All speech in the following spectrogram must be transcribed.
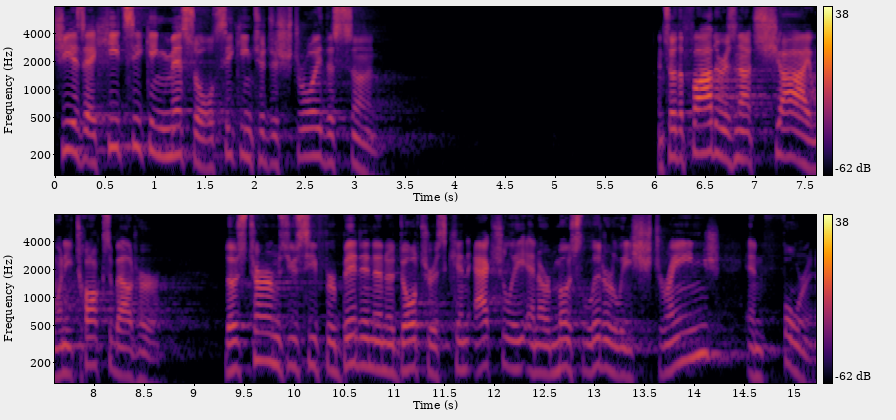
She is a heat seeking missile seeking to destroy the son. And so the father is not shy when he talks about her. Those terms you see forbidden and adulterous can actually and are most literally strange and foreign.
